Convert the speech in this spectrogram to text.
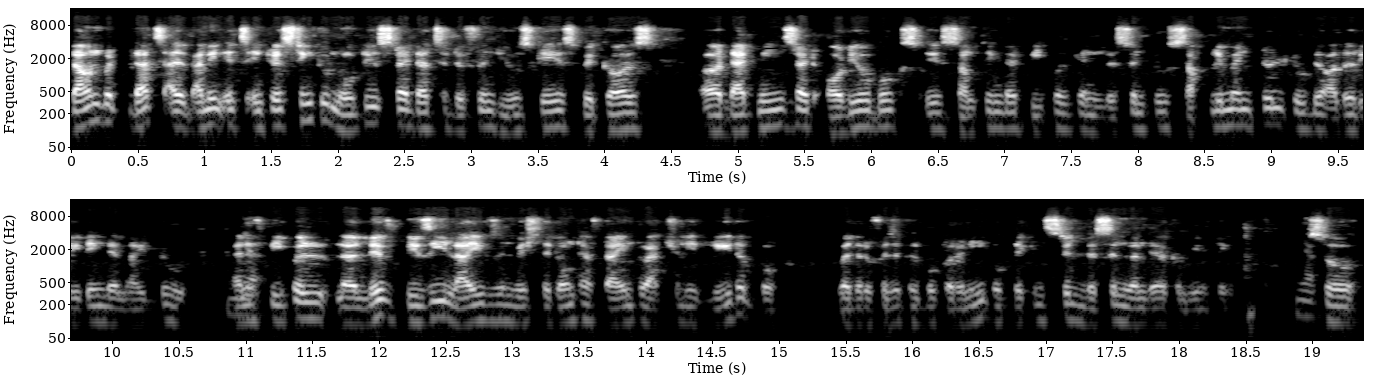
down. But that's, I, I, mean, it's interesting to notice that that's a different use case because. Uh, that means that audiobooks is something that people can listen to supplemental to the other reading they might do. And yeah. if people uh, live busy lives in which they don't have time to actually read a book, whether a physical book or an e-book, they can still listen when they are commuting. Yeah. So,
